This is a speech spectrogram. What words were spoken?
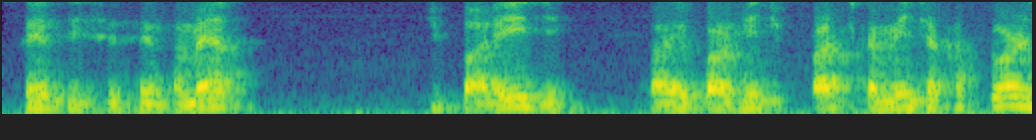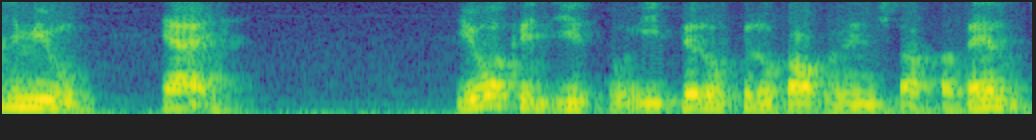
160 metros de parede, saiu para a gente praticamente a 14 mil reais. Eu acredito, e pelo, pelo cálculo que a gente estava fazendo,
